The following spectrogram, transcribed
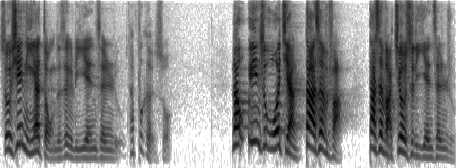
首先你要懂得这个离言真如，它不可说。那因此我讲大乘法，大乘法就是离言真如，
